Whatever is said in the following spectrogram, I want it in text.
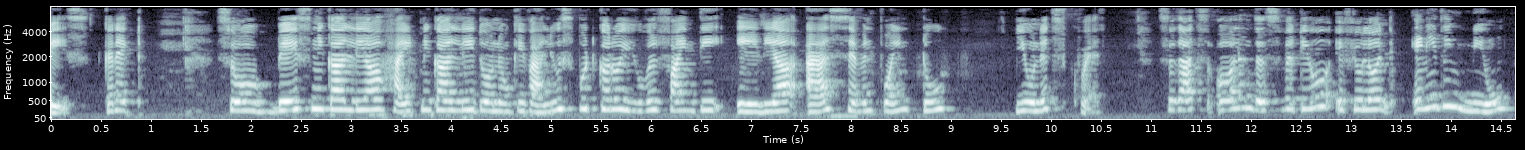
बेस करेक्ट सो बेस निकाल लिया हाइट निकाल ली दोनों की वैल्यूज पुट करो यू विल फाइंड द एरिया एज 7.2 यूनिट स्क्वायर So that's all in this video. If you learned anything new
